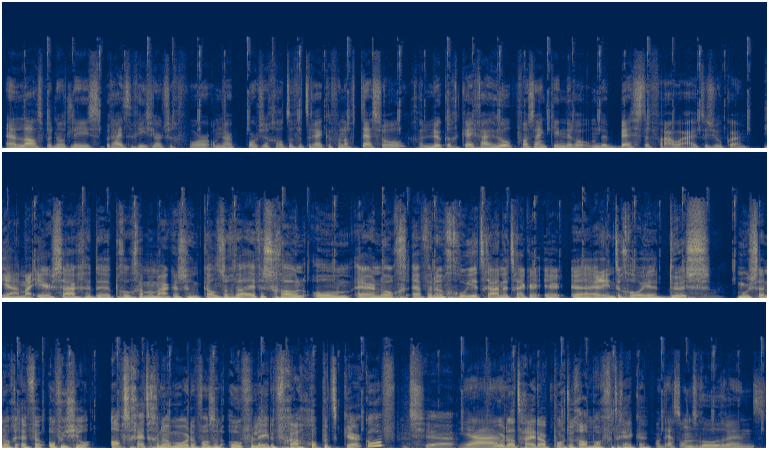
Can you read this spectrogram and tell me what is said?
En last but not least bereidt Richard zich voor om naar Portugal te vertrekken vanaf Texel. Gelukkig kreeg hij hulp van zijn kinderen om de beste vrouwen uit te zoeken. Ja, maar eerst zagen de programmamakers hun kans nog wel even schoon om er nog even een goede tranentrekker er, eh, erin te gooien. Dus moest er nog even officieel afscheid genomen worden van zijn overleden vrouw op het kerkhof. Tja. Ja, Voordat hij naar Portugal mocht vertrekken. vond het echt ontroerend.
